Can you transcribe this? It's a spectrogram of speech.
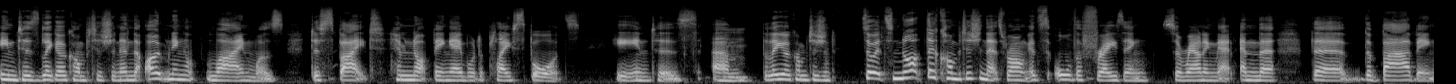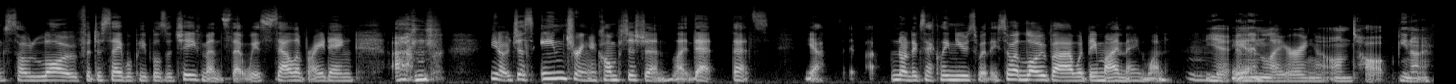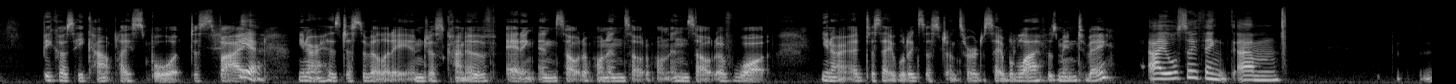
enters Lego competition, and the opening line was, despite him not being able to play sports, he enters um, the Lego competition. So it's not the competition that's wrong; it's all the phrasing surrounding that, and the the the bar being so low for disabled people's achievements that we're celebrating, um, you know, just entering a competition like that. That's yeah, not exactly newsworthy. So a low bar would be my main one. Yeah, and then layering it on top, you know, because he can't play sport despite, Yeah. you know, his disability and just kind of adding insult upon insult upon insult of what, you know, a disabled existence or a disabled life is meant to be. I also think um,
